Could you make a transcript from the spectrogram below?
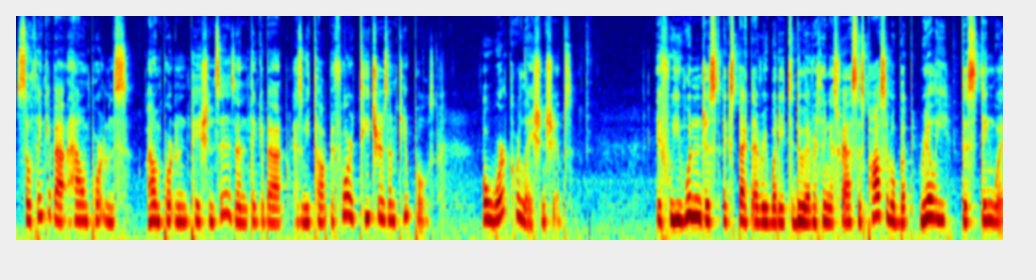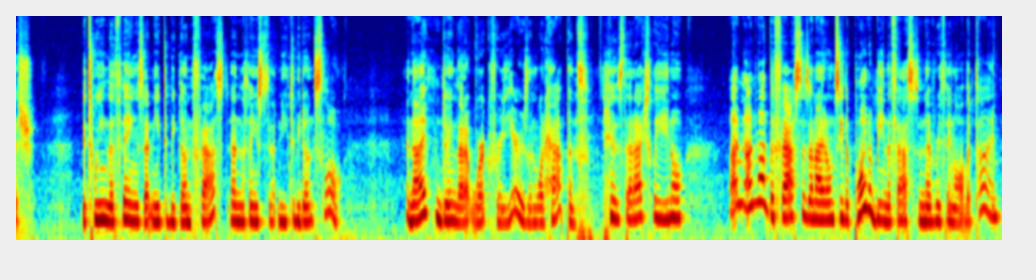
So think about how important how important patience is and think about as we talked before teachers and pupils or work relationships. If we wouldn't just expect everybody to do everything as fast as possible but really distinguish between the things that need to be done fast and the things that need to be done slow. And I've been doing that at work for years and what happens is that actually, you know, I'm, I'm not the fastest, and I don't see the point of being the fastest in everything all the time.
